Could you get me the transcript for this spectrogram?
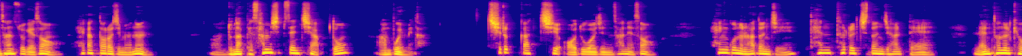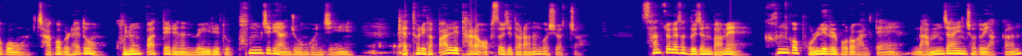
산 속에서 해가 떨어지면은 어, 눈앞에 30cm 앞도 안 보입니다. 칠흑같이 어두워진 산에서 행군을 하든지 텐트를 치든지 할 때 랜턴을 켜고 작업을 해도 군용 배터리는 왜 이리도 품질이 안 좋은 건지 배터리가 빨리 닳아 없어지더라는 것이었죠. 산속에서 늦은 밤에 큰 거 볼일을 보러 갈 때 남자인 저도 약간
